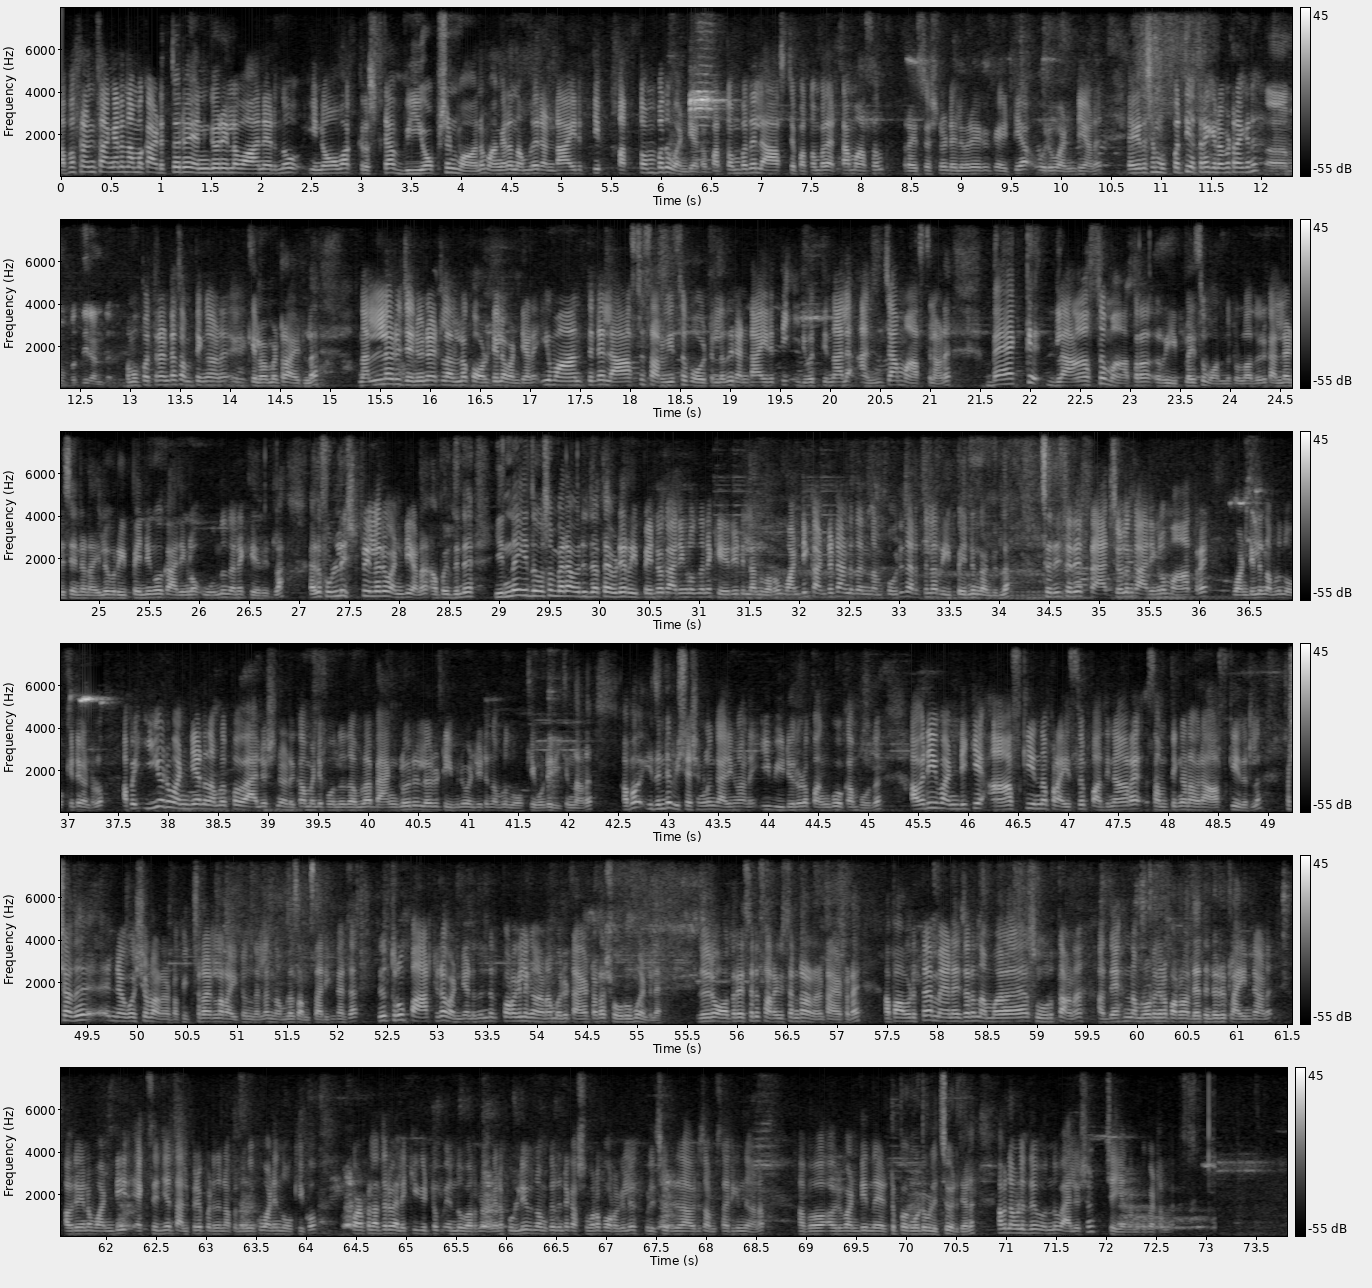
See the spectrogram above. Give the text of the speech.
അപ്പോൾ ഫ്രണ്ട്സ് അങ്ങനെ നമുക്ക് അടുത്തൊരു എൻക്വയറിയുള്ള വാഹനമായിരുന്നു ഇന്നോവ ക്രിസ്റ്റ വി ഓപ്ഷൻ വാഹനം. അങ്ങനെ നമ്മൾ രണ്ടായിരത്തി പത്തൊമ്പത് വണ്ടി കേട്ടോ പത്തൊമ്പത് ലാസ്റ്റ് പത്തൊമ്പത് എട്ടാം മാസം രജിസ്ട്രേഷൻ ഡെലിവറി ഒക്കെ കയറ്റിയ ഒരു വണ്ടിയാണ്. ഏകദേശം മുപ്പത്തി എത്ര കിലോമീറ്റർ ആയിരിക്കുന്നത് മുപ്പത്തിരണ്ട്. മുപ്പത്തിരണ്ട് സംതിങ് ആണ് കിലോമീറ്റർ ആയിട്ടുള്ളത്. നല്ലൊരു ജെന്യൂൻ ആയിട്ടുള്ള നല്ല ക്വാളിറ്റിയുള്ള വണ്ടിയാണ്. ഈ വാഹനത്തിന്റെ ലാസ്റ്റ് സർവീസ് പോയിട്ടുള്ളത് രണ്ടായിരത്തി ഇരുപത്തിനാല് അഞ്ചാം മാസത്തിലാണ്. ബാക്ക് ഗ്ലാസ് മാത്രം റീപ്ലേസ് വന്നിട്ടുള്ളൂ. അതൊരു കല്ലടിച്ചതിന്റെ അതിൽ റീപെയിന്റിങ്ങോ കാര്യങ്ങളോ ഒന്നും തന്നെ കയറിയിട്ടില്ല അത് ഫുൾ ഹിസ്റ്ററിയുള്ള ഒരു വണ്ടിയാണ്. അപ്പോൾ ഇതിന്റെ ഇന്ന് ഈ ദിവസം വരെ അവർ ഇതിനകത്ത് എവിടെ റീപെയിന്റോ കാര്യങ്ങളൊന്നും തന്നെ കയറിയിട്ടില്ല എന്ന് പറഞ്ഞു. വണ്ടി കണ്ടിട്ടാണ് തന്നെ നമുക്ക് ഒരു തരത്തിലുള്ള റീപെയിന്റും കണ്ടില്ല ചെറിയ ചെറിയ സ്ക്രാച്ചുകളും കാര്യങ്ങളും മാത്രമേ വണ്ടിയിൽ നമ്മൾ നോക്കിയിട്ട് കണ്ടുള്ളൂ. അപ്പോൾ ഈ ഒരു വണ്ടിയാണ് നമ്മളിപ്പോൾ വാല്യൂഷൻ എടുക്കാൻ വേണ്ടി പോകുന്നത്. നമ്മളെ ബാംഗ്ലൂരിലുള്ള ഒരു ടീമിന് വേണ്ടിയിട്ട് നമ്മൾ നോക്കിക്കൊണ്ടിരിക്കുന്നതാണ്. അപ്പോൾ ഇതിന്റെ വിശേഷങ്ങളും കാര്യങ്ങളാണ് ഈ വീഡിയോയിലൂടെ പങ്കുവെക്കാൻ പോകുന്നത്. അവർ ഈ വണ്ടിക്ക് ആസ്ക് ചെയ്യുന്ന പ്രൈസ് പതിനാറ് സംതിങ് ആണ് അവർ ആസ്ക് ചെയ്തിട്ടുള്ളത്. പക്ഷെ അത് നെഗോഷ്യബിൾ ആണ് കേട്ടോ. ഫിക്സഡ് ആയിട്ടുള്ള റൈറ്റ് ഒന്നുമല്ല. നമ്മൾ സംസാരിക്കുന്നത് വെച്ചാൽ ഇത് ത്രൂ പാർട്ടിയുടെ വണ്ടിയാണ്. ഇതിന്റെ പുറകിൽ കാണാം ഒരു ടയോട്ടയുടെ ഷോറൂം കണ്ടില്ലേ? ഇതൊരു ഓതറൈസ്ഡ് സർവീസ് സെന്റർ ആണ് ടയോട്ടയുടെ. അപ്പോൾ അവിടുത്തെ മാനേജർ നമ്മളെ സുഹൃത്താണ്. അദ്ദേഹം നമ്മളോട് ഇങ്ങനെ പറഞ്ഞു. അദ്ദേഹത്തിന്റെ ഒരു ക്ലയന്റ് ആണ്. അവരിങ്ങനെ വണ്ടി എക്സ്ചേഞ്ച് ചെയ്യാൻ താല്പര്യപ്പെടുന്നുണ്ട്. അപ്പോൾ നിങ്ങൾക്ക് വേണമെങ്കിൽ നോക്കിക്കോ. കുഴപ്പമില്ലാത്തൊരു വിലയ്ക്ക് കിട്ടും എന്ന് പറഞ്ഞു. അങ്ങനെ പുള്ളി നമുക്ക് ഇതിന്റെ കസ്റ്റമർ പുറകിൽ വിളിച്ചു വരുന്നത് അവർ സംസാരിക്കുന്നതാണ് അപ്പോൾ അവർ വണ്ടി നേരിട്ട് ഇപ്പോൾ ഇങ്ങോട്ട് വിളിച്ചു വരുത്തിയാണ്. അപ്പോൾ നമ്മളിത് ഒന്ന് വാല്യൂഷൻ ചെയ്യാം നമുക്ക് പെട്ടെന്ന്.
